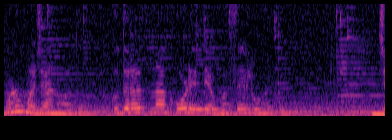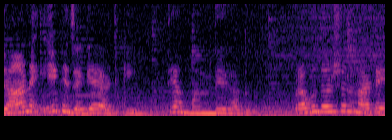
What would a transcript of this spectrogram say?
ઘણું મજાનું હતું. કુદરતના ખોળે તે વસેલું હતું. જાન એક જગ્યાએ અટકી. ત્યાં મંદિર હતું. પ્રભુ દર્શન માટે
